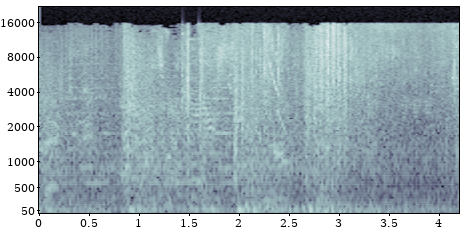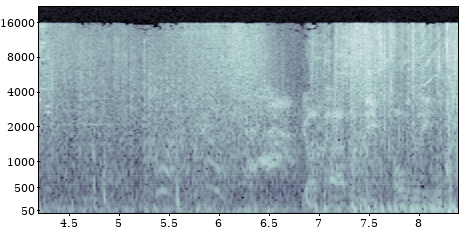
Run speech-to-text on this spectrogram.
expected. Your path leads only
